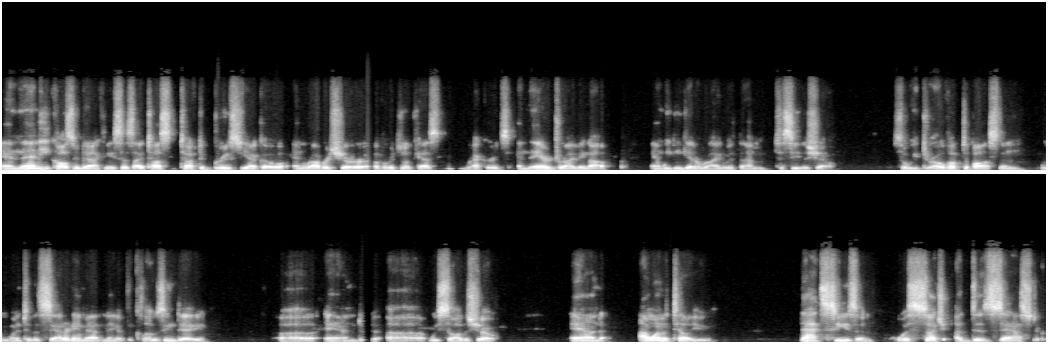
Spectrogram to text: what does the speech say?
And then he calls me back and he says, I talked to Bruce Yeko and Robert Schurer of Original Cast Records, and they are driving up, and we can get a ride with them to see the show. So we drove up to Boston. We went to the Saturday matinee of the closing day, uh, and uh, we saw the show. And I want to tell you, that season was such a disaster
